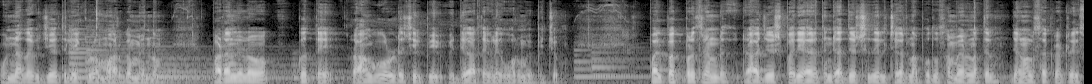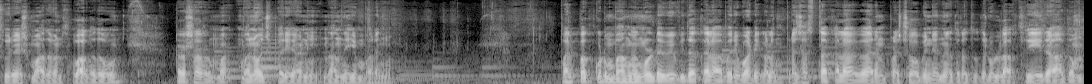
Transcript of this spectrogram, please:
ഉന്നത വിജയത്തിലേക്കുള്ള മാർഗം എന്നും പഠനലോകത്തെ റാങ്കുകളുടെ ശില്പി വിദ്യാർത്ഥികളെ ഓർമ്മിപ്പിച്ചു. പൽപക് പ്രസിഡന്റ് രാജേഷ് പരിയാരത്തിന്റെ അധ്യക്ഷതയിൽ ചേർന്ന പൊതുസമ്മേളനത്തിൽ ജനറൽ സെക്രട്ടറി സുരേഷ് മാധവൻ സ്വാഗതവും ട്രഷറർ മനോജ് പരിയാണി നന്ദിയും പറഞ്ഞു. പൽപക് കുടുംബാംഗങ്ങളുടെ വിവിധ കലാപരിപാടികളും പ്രശസ്ത കലാകാരൻ പ്രശോഭിന്റെ നേതൃത്വത്തിലുള്ള ശ്രീരാഗം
